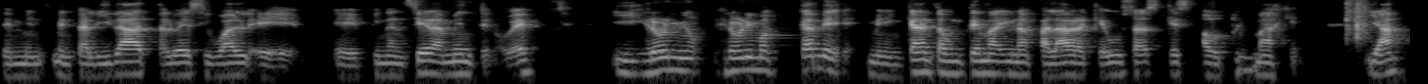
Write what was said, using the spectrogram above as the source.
de mentalidad, tal vez igual eh, eh, financieramente, ¿no ve? Y Jerónimo, Jerónimo acá me, me, encanta un tema y una palabra que usas que es autoimagen, ¿ya?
